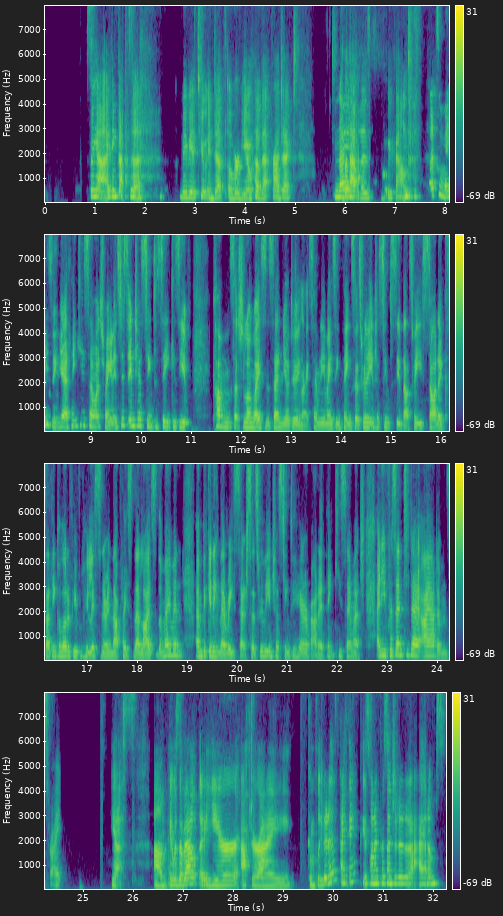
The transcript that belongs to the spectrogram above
so yeah, I think that's a maybe a too in-depth overview of that project. No, but that was what we found. That's amazing. Yeah, thank you so much, Megan. It's just interesting to see because you've come such a long way since then. You're doing like so many amazing things. So it's really interesting to see that's where you started because I think a lot of people who listen are in that place in their lives at the moment and beginning their research. So it's really interesting to hear about it. Thank you so much. And you presented at IADMS, right? Yes. Um, it was about a year after I completed it, I think, is when I presented it at IADMS.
